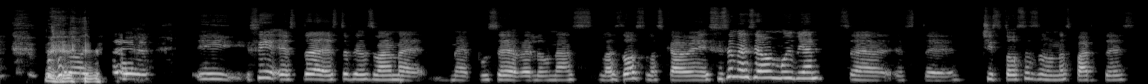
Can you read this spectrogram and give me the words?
Pero, este, y sí, este, este fin de semana me, me puse a verle unas, las dos, las cabé. Sí se me hicieron muy bien, o sea, este, chistosas en unas partes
